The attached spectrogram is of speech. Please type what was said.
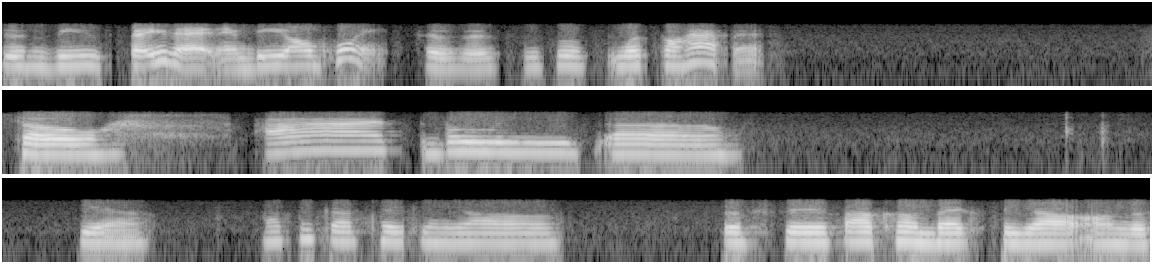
just be say that and be on point because this is what's gonna happen. So I believe, uh, yeah, I think I've taken y'all the fifth. I'll come back to y'all on the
